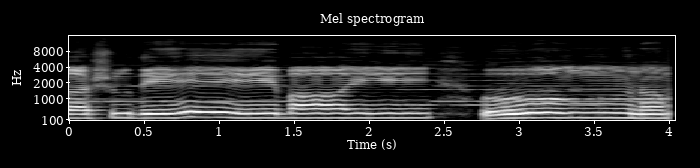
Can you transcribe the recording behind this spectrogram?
বাসুদেবায় ওম নম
